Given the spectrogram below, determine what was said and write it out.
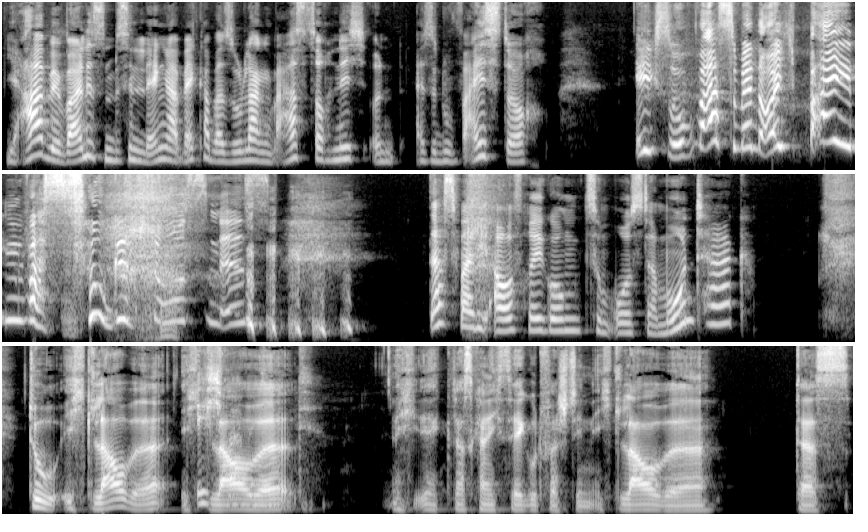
ja, wir waren jetzt ein bisschen länger weg, aber so lange war es doch nicht und also du weißt doch. Ich so, was, wenn euch beiden was zugestoßen ist? Das war die Aufregung zum Ostermontag. Du, ich glaube, ich, Ich glaube, ich, das kann ich sehr gut verstehen. Ich glaube, dass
